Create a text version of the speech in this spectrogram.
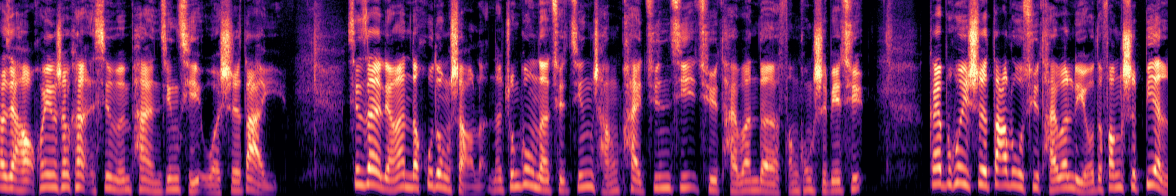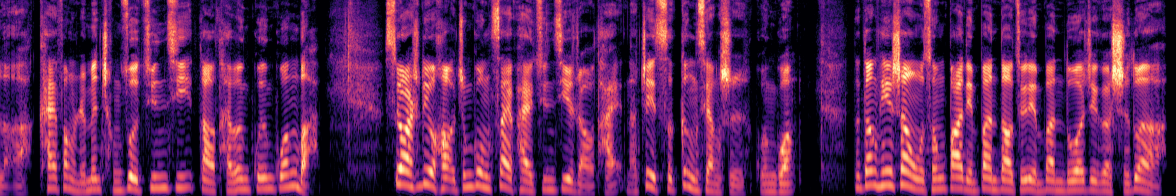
大家好，欢迎收看《新闻判惊奇》，我是大宇。现在两岸的互动少了，那中共呢却经常派军机去台湾的防空识别区，该不会是大陆去台湾旅游的方式变了啊？开放人们乘坐军机到台湾观光吧？四月二十六号，中共再派军机扰台，那这次更像是观光。那当天上午从八点半到九点半多这个时段啊，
